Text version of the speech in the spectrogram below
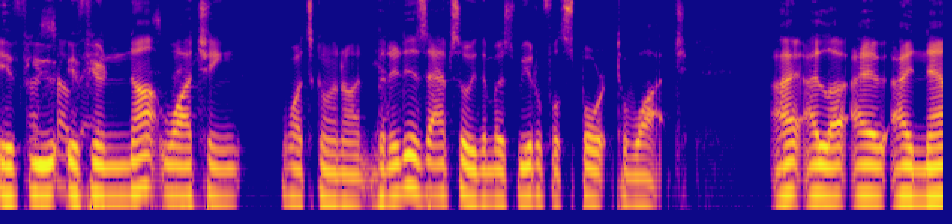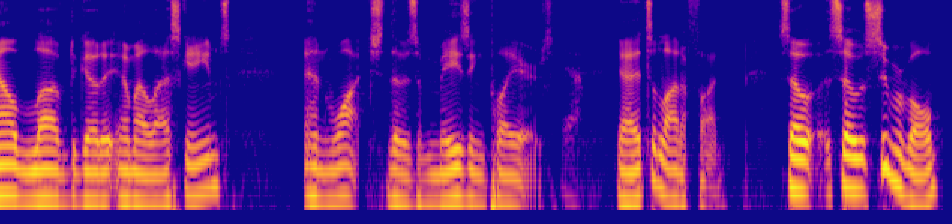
if Oh, you so if big. you're not It's watching what's going on. But it is absolutely the most beautiful sport to watch. I I love I I now love to go to MLS games and watch those amazing players. Yeah. Yeah, it's a lot of fun. So so Super Bowl.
